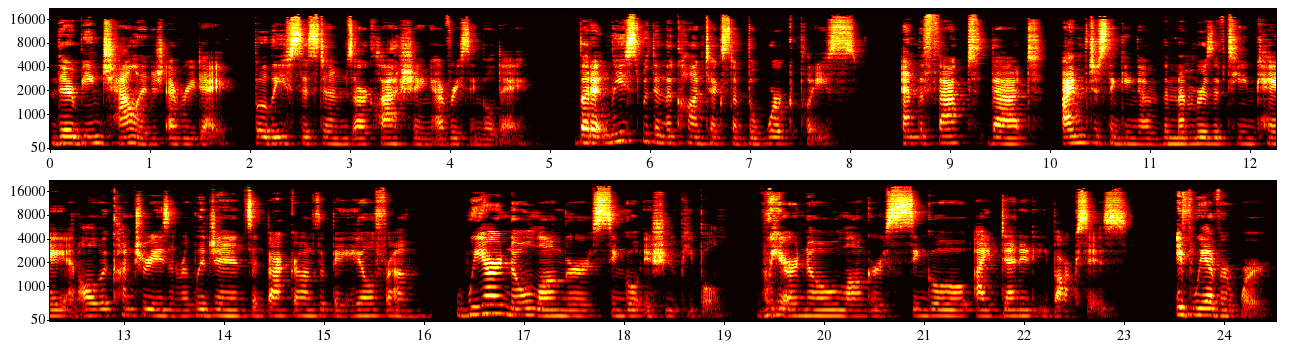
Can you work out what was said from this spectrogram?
they're being challenged every day. Belief systems are clashing every single day. But at least within the context of the workplace and the fact that I'm just thinking of the members of Team K and all the countries and religions and backgrounds that they hail from. We are no longer single issue people. We are no longer single identity boxes. If we ever were.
